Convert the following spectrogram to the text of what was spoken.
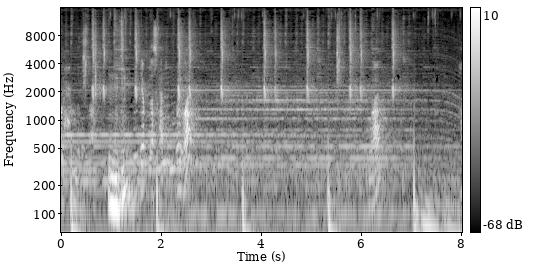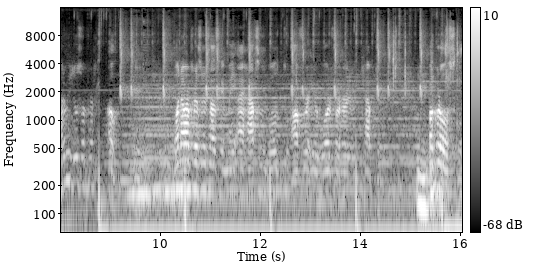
Alhamdulillah. Mm -hmm. Yep, let's catch it. Wait, what? What? How do we lose one person? Oh. One of our prisoners has hey, may I have some gold to offer a reward for her to be captured. Mm-hmm. पकड़ो उसको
